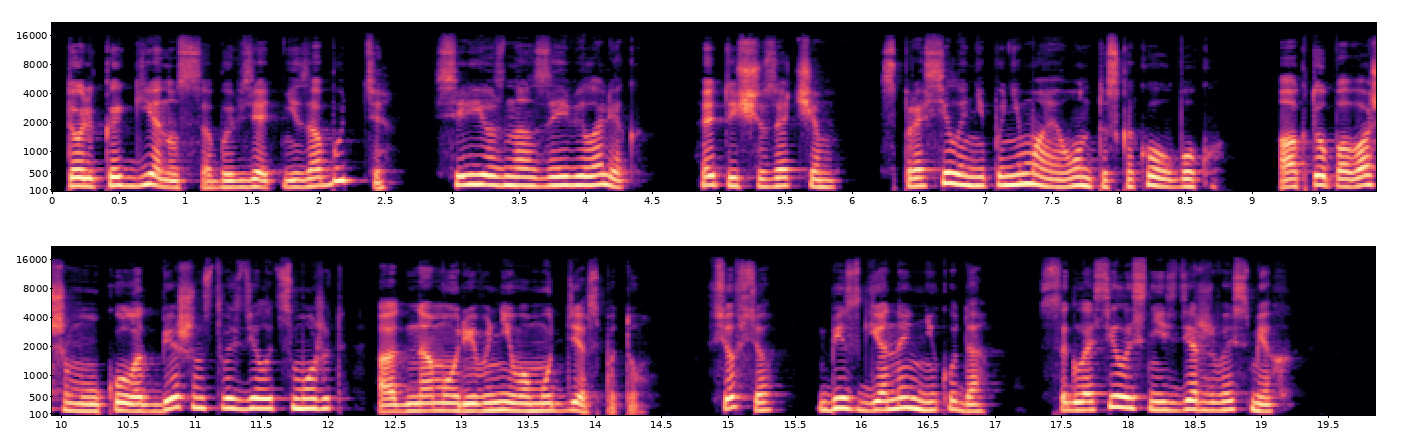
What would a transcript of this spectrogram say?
Только Гену с собой взять не забудьте, серьезно заявил Олег. Это еще зачем? Спросила, не понимая, он-то с какого боку. А кто, по-вашему, укол от бешенства сделать сможет? Одному ревнивому деспоту. Все-все, без Гены никуда. Согласилась, не сдерживая смех.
